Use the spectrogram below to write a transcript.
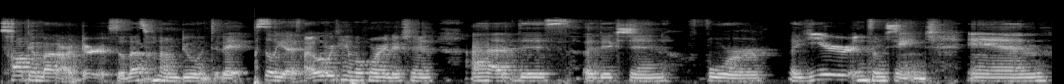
talking about our dirt. So that's what I'm doing today. So, yes, I overcame a porn addiction. I had this addiction for a year and some change. And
